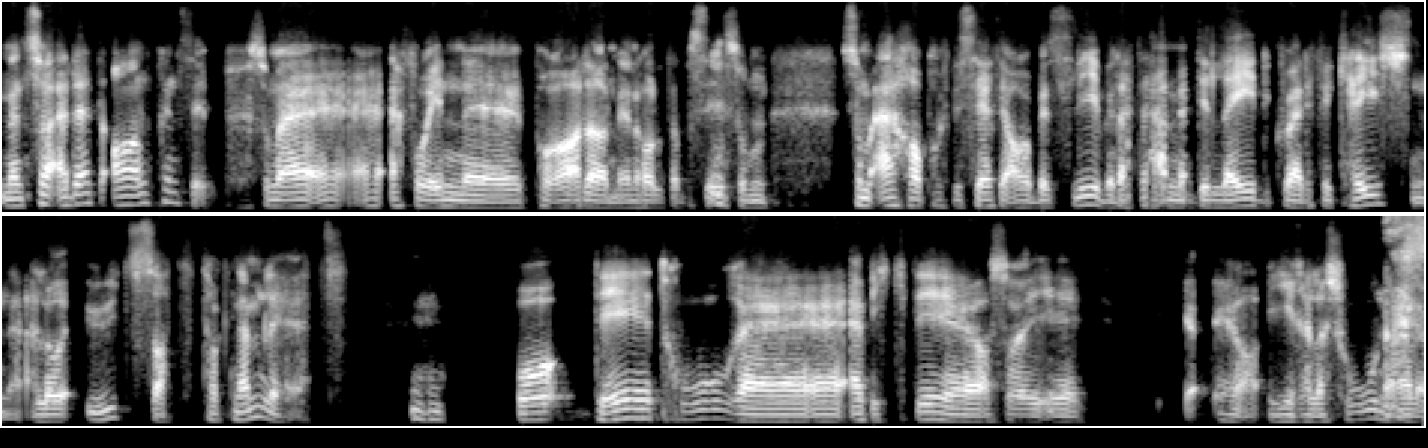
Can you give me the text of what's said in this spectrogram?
men så er det et annet prinsipp som jeg, jeg får inn eh, på radaren min, holdt jeg på å si, som, som, jeg har praktisert i arbeidslivet. Dette her med delayed gratification, eller utsatt takknemlighet. Og det tror jeg er viktig altså, i, ja, i relasjoner.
